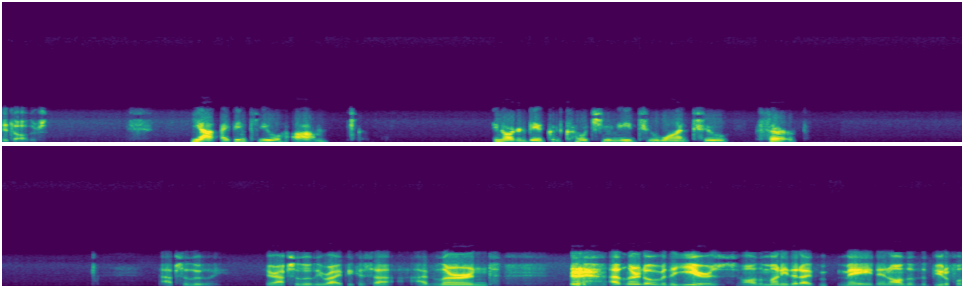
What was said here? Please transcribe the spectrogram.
into others. Yeah, I think you um, in order to be a good coach, you need to want to serve. Absolutely. You're absolutely right because uh, I've learned I've learned over the years all the money that I've made and all of the beautiful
